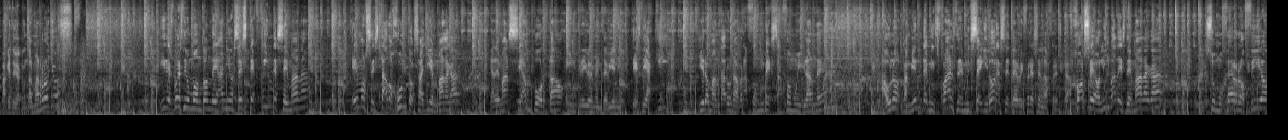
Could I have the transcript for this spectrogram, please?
¿Para qué te voy a contar más rollos? Y después de un montón de años, este fin de semana hemos estado juntos allí en Málaga, que además se han portado increíblemente bien. Y desde aquí quiero mandar un abrazo, un besazo muy grande a uno también de mis fans, de mis seguidores de Refresh en la Fresca. José Oliva desde Málaga, su mujer Rocío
